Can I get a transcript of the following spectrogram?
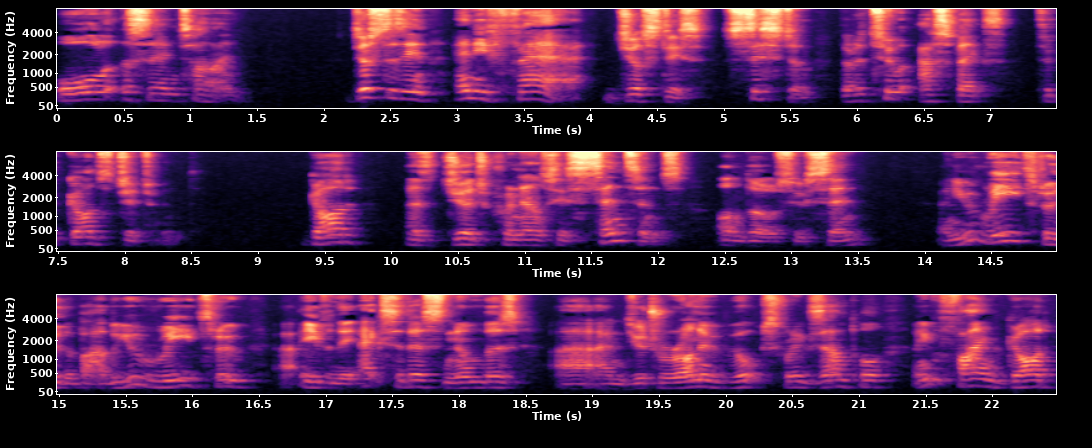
all at the same time. Just as in any fair justice system, there are two aspects to God's judgment. God, as judge, pronounces sentence on those who sin. And you read through the Bible, you read through uh, even the Exodus, Numbers, uh, and Deuteronomy books, for example, and you find God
